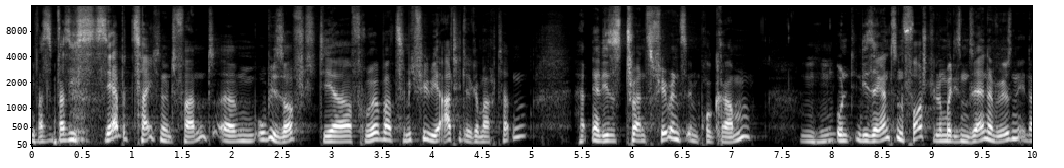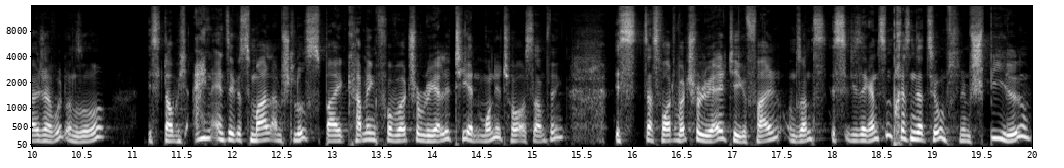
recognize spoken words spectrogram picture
was, was ich sehr bezeichnend fand, ähm, Ubisoft, die ja früher mal ziemlich viel VR-Titel gemacht hatten, hatten ja dieses Transference im Programm. Mhm. Und in dieser ganzen Vorstellung bei diesem sehr nervösen Elijah Wood und so, ist, glaube ich, ein einziges Mal am Schluss bei Coming for Virtual Reality and Monitor or something, ist das Wort Virtual Reality gefallen und sonst ist in dieser ganzen Präsentation von dem Spiel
